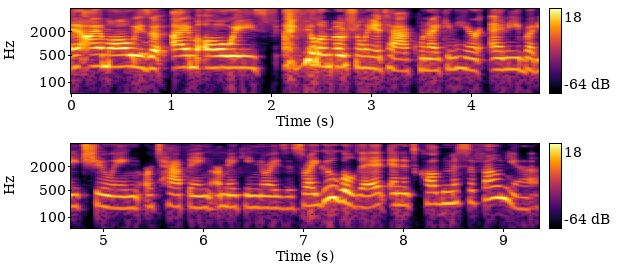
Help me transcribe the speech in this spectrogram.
And I'm always I'm always I feel emotionally attacked when I can hear anybody chewing or tapping or making noises. So I googled it and it's called misophonia.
